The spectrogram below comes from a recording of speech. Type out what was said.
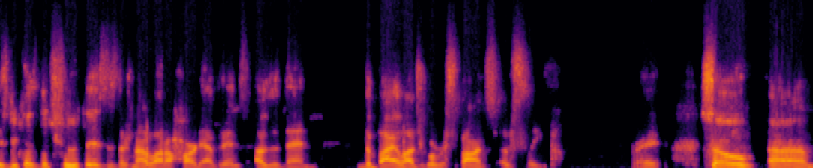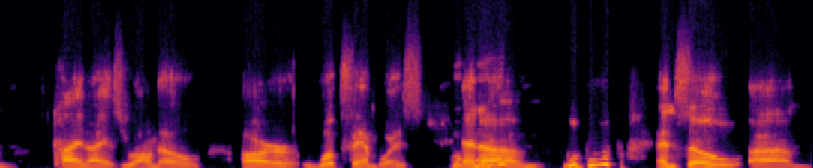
is because the truth is is there's not a lot of hard evidence other than the biological response of sleep right? So um, Kai and I, as you all know, are Whoop fanboys, whoop, and whoop. um, whoop whoop. And so, um,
